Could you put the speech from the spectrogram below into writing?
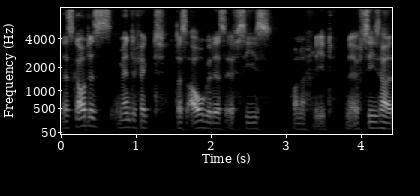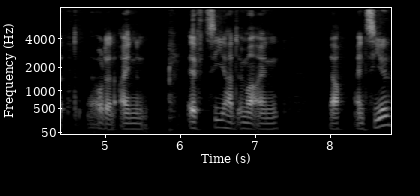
Der Scout ist im Endeffekt das Auge des FCs von der Fleet. Der FC hat, oder ein FC hat immer einen ja, ein Ziel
